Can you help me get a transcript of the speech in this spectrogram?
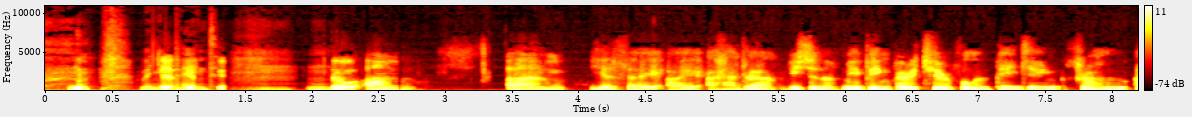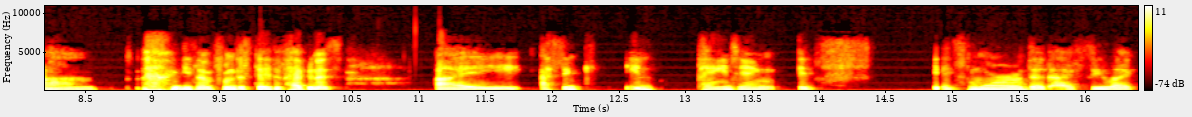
when you paint. Mm. So um, um, yes, I, I, I had a vision of me being very cheerful and painting from um, you know, from the state of happiness. I I think in painting, it's it's more that I feel like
